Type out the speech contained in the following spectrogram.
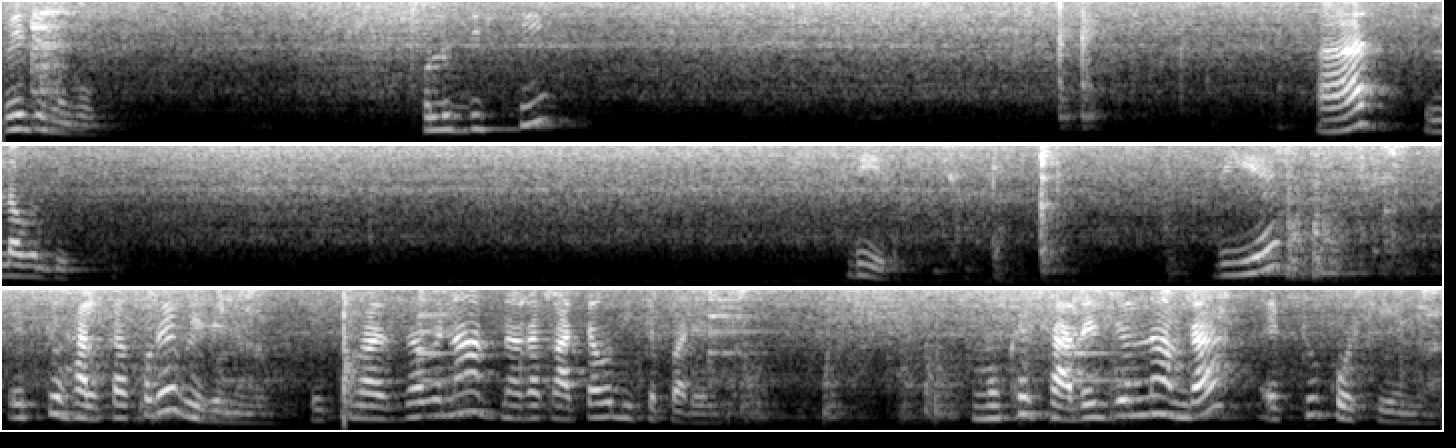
ভেজে নেব। হলুদ দিচ্ছি আর লবণ দিচ্ছি। দিয়ে দিচ্ছি সবটা। দিয়ে একটু হালকা করে ভেজে নেব। বেশি ভাজতে হবে না, আপনারা কাঁচাও দিতে পারেন। মুখে স্বাদের জন্য আমরা একটু কষিয়ে নিই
